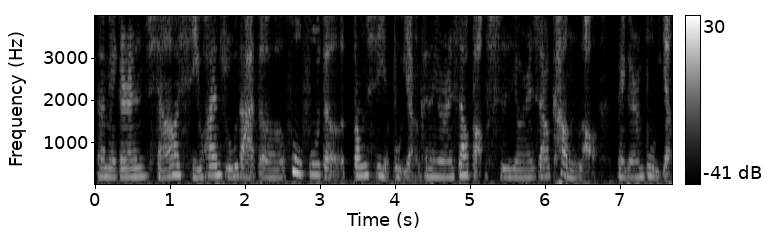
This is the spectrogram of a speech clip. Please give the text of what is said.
那每个人想要喜欢主打的护肤的东西也不一样，可能有人是要保湿，有人是要抗老，每个人不一样。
